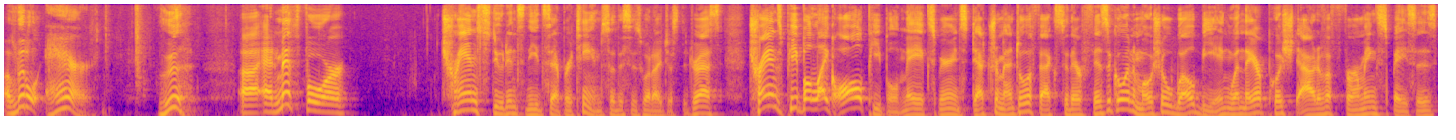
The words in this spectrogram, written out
a little air. Uh, and myth four, Trans students need separate teams. So, this is what I just addressed. Trans people, like all people, may experience detrimental effects to their physical and emotional well being when they are pushed out of affirming spaces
